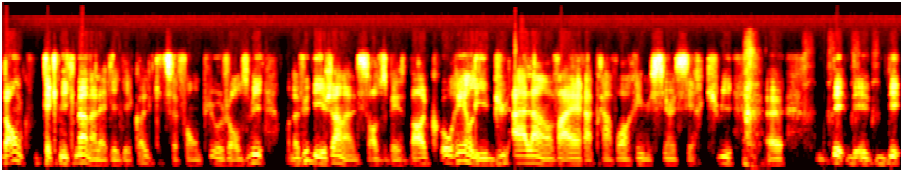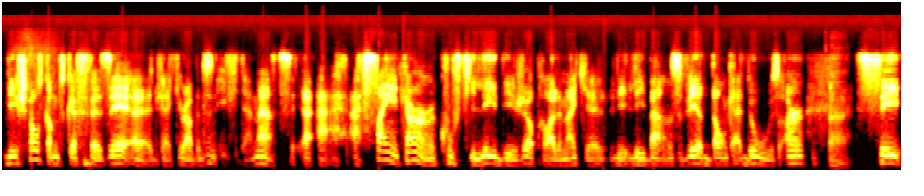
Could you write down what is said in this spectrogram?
donc, techniquement, dans la vieille école qui ne se font plus aujourd'hui, on a vu des gens dans l'histoire du baseball courir les buts à l'envers après avoir réussi un circuit. Euh, des, choses comme ce que faisait euh, Jackie Robinson, évidemment, à, à, 5-1, un coup filé déjà, probablement que les, les bancs se vident, donc à 12-1, c'est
